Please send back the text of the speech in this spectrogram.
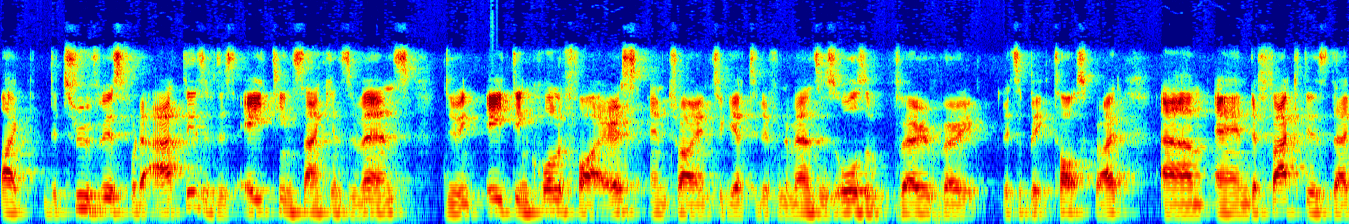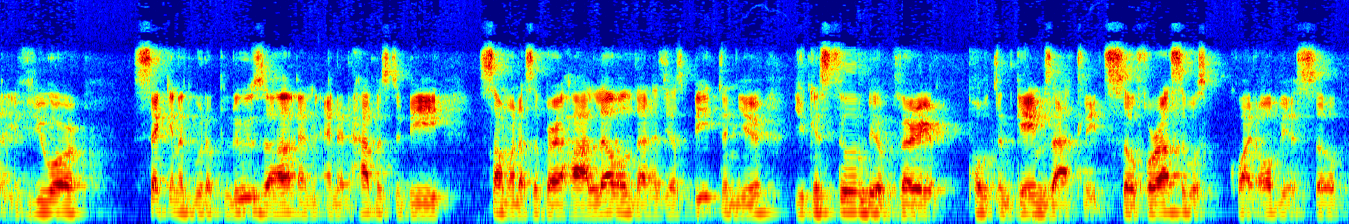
like the truth is for the athletes, if there's 18 sanctions events, doing 18 qualifiers and trying to get to different events is also very, very, it's a big task, right? Um, and the fact is that if you are second at Wodapalooza and, and it happens to be someone that's a very high level that has just beaten you, you can still be a very potent games athlete. So for us, it was quite obvious. So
